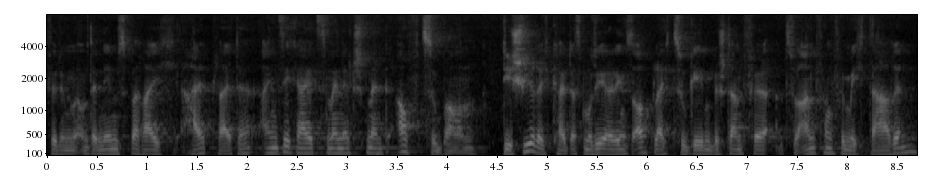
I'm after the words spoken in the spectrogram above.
für den Unternehmensbereich Halbleiter, ein Sicherheitsmanagement aufzubauen. Die Schwierigkeit, das muss ich allerdings auch gleich zugeben, bestand für, zu Anfang für mich darin,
